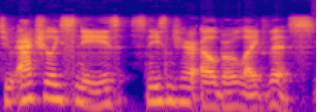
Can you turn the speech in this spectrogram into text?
To actually sneeze, sneeze into your elbow like this.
